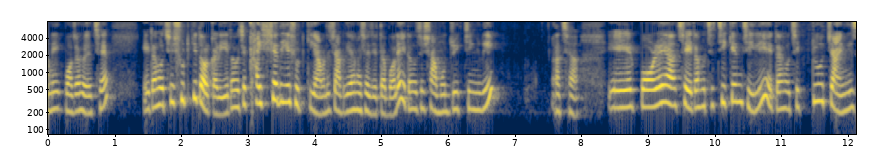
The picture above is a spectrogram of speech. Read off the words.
অনেক মজা হয়েছে। এটা হচ্ছে শুটকি তরকারি, এটা হচ্ছে খাইসা দিয়ে শুটকি, আমাদের চাটগাঁয়া ভাষায় যেটা বলে। এটা হচ্ছে সামুদ্রিক চিংড়ি। আচ্ছা এরপরে আছে, এটা হচ্ছে চিকেন চিলি, এটা হচ্ছে একটু চাইনিজ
